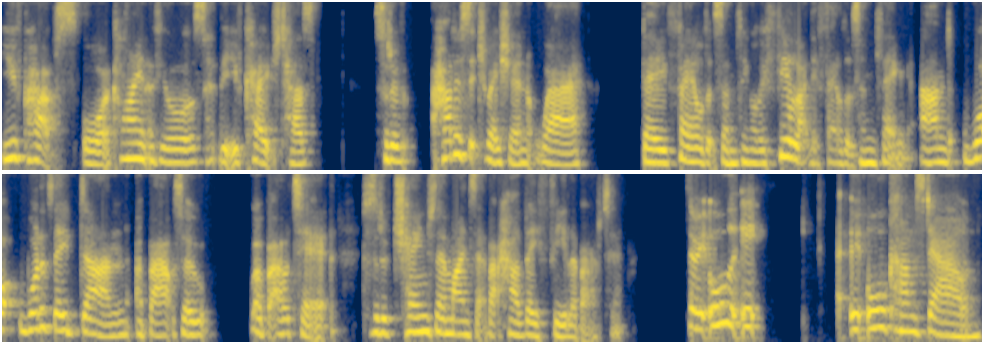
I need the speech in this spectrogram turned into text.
you've perhaps, or a client of yours that you've coached has sort of had a situation where they failed at something, or they feel like they failed at something, and what what have they done about so about it to sort of change their mindset about how they feel about it? So it all it it all comes down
